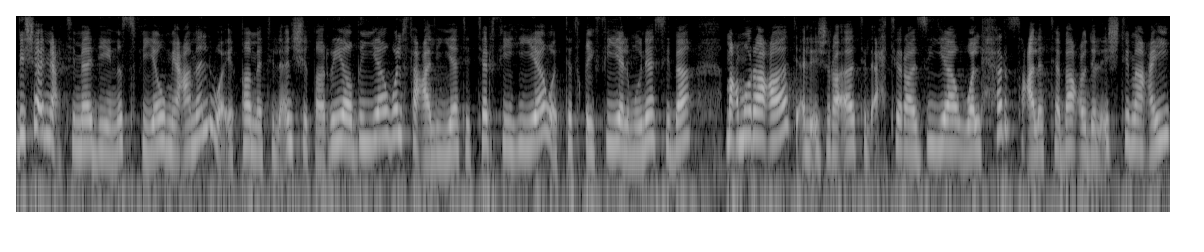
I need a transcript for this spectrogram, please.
بشأن اعتماد نصف يوم عمل وإقامة الأنشطة الرياضية والفعاليات الترفيهية والتثقيفية المناسبة مع مراعاة الإجراءات الاحترازية والحرص على التباعد الاجتماعي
